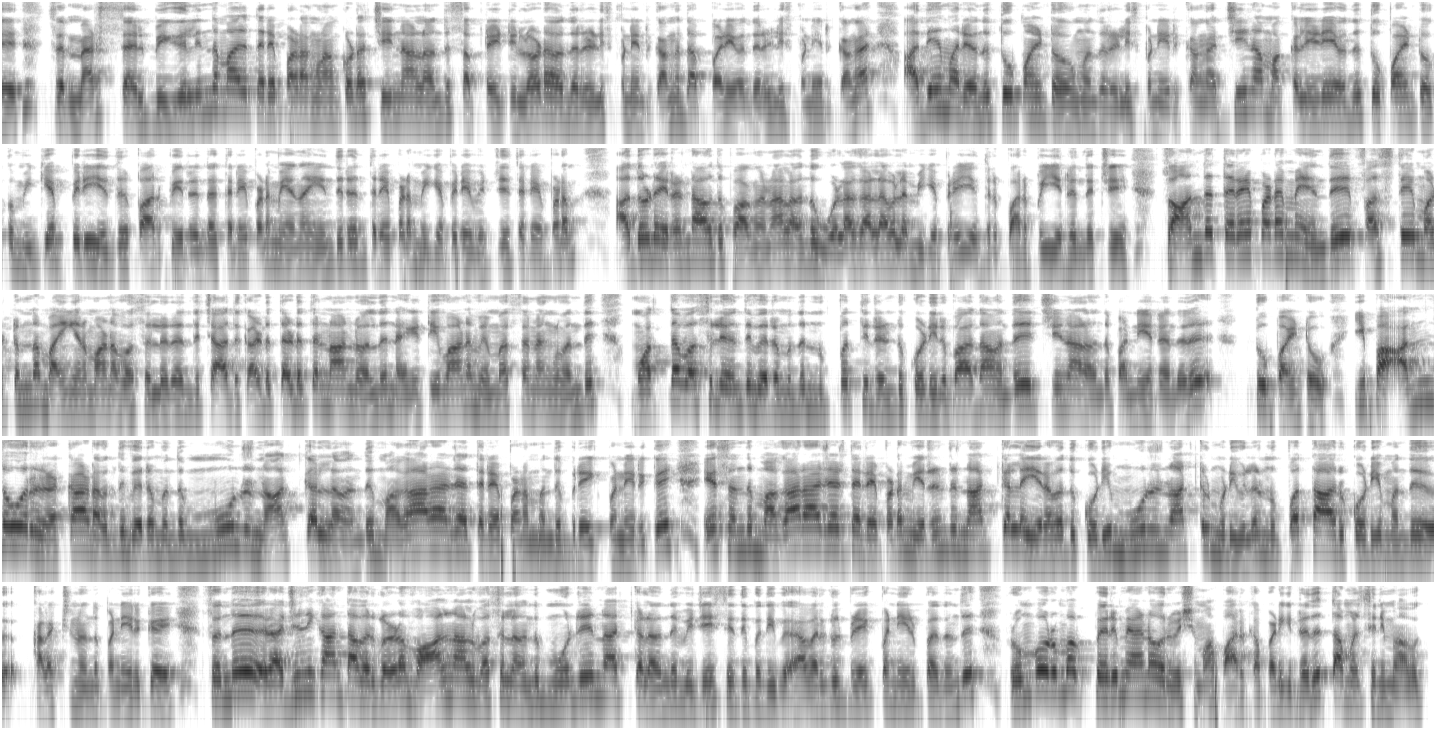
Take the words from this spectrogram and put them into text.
மெர்சல் பிகில் இந்த மாதிரி திரைப்படங்கள்லாம் கூட சீனாவில் வந்து சப்டைட்டிலோட வந்து ரிலீஸ் பண்ணியிருக்காங்க. தப்படி வந்து ரிலீஸ் பண்ணியிருக்காங்க. அதே மாதிரி வந்து டூ பாயிண்ட் டூவும் வந்து ரிலீஸ் பண்ணியிருக்காங்க. சீனா மக்களிடையே வந்து டூ பாயிண்ட் டூக்கு மிகப்பெரிய எதிர்பார்ப்பு இருந்த திரைப்படம் ஏன்னா எந்திரன் திரைப்படம் மிகப்பெரிய வெற்றி திரைப்படம். அதோட இரண்டாவது பாகனால் வந்து உலக அளவில் மிகப்பெரிய எதிர்பார்ப்பு இருந்துச்சு. ஸோ அந்த திரைப்படமே வந்து ஃபஸ்ட் டே மட்டும்தான் பயங்கரமான வசூல் இருந்துச்சு. அதுக்கு அடுத்தடுத்த நாள் வந்து நெகட்டிவான விமர்சனங்கள் வந்து மொத்த வசூல் வந்து வெறும் வந்து முப்பத்தி ரெண்டு கோடி ரூபாய் தான் வந்து சீனாவில் வந்து பண்ணியிருந்தது. டூ பாயிண்ட் டூ இப்போ அந்த ஒரு ரெக்கார்டை வந்து வெறும் வந்து மூன்று நாட்களில் வந்து மகாராஜா திரைப்படம் வந்து பிரேக் பண்ணியிருக்கு எஸ் வந்து மகாராஜா திரைப்படம் இரண்டு நாட்களில் இருபது கோடி மூன்று நாட்கள் முடிவில் முப்பத்தாறு கோடியும் வந்து கலெக்ஷன் வந்து பண்ணியிருக்கு. ஸோ வந்து ரஜினிகாந்த் அவர்களோட வாழ்நாள் வசூலில் வந்து மூன்றே நாட்களில் வந்து விஜய் சேதுபதி அவர்கள் பிரேக் பண்ணியிருப்பது வந்து ரொம்ப ரொம்ப பெருமையான ஒரு விஷயமாக பார்க்கப்படுகிறது தமிழ் சினிமாவுக்கு.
